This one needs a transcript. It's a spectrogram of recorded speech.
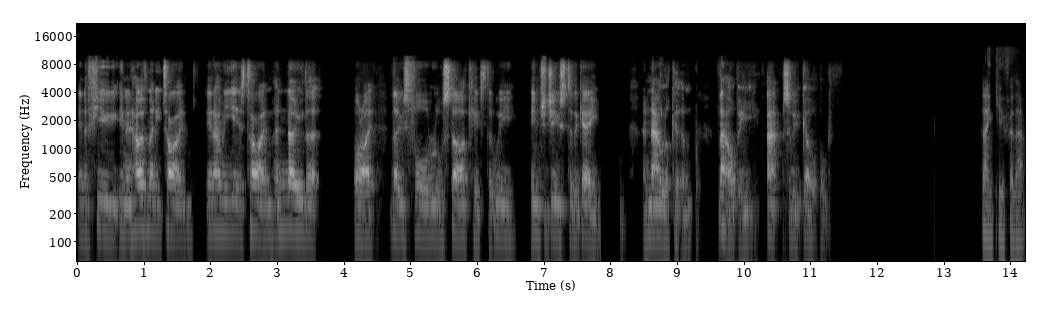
in a few, you know, however many time, in how many years' time, and know that, all right, those four Rule Star kids that we introduced to the game, and now look at them, that'll be absolute gold. Thank you for that.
